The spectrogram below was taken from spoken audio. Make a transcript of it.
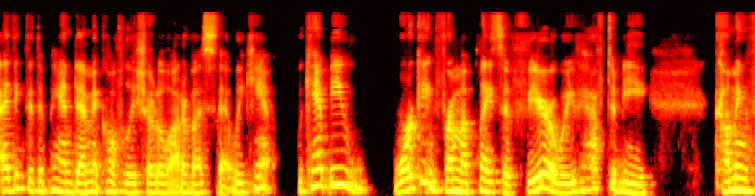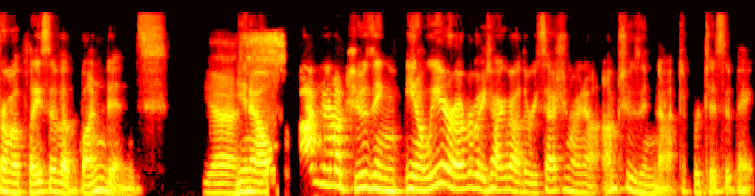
I think that the pandemic hopefully showed a lot of us that we can't we can't be working from a place of fear. We have to be coming from a place of abundance. Yes. You know, I'm now choosing, you know, we hear everybody talk about the recession right now. I'm choosing not to participate.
